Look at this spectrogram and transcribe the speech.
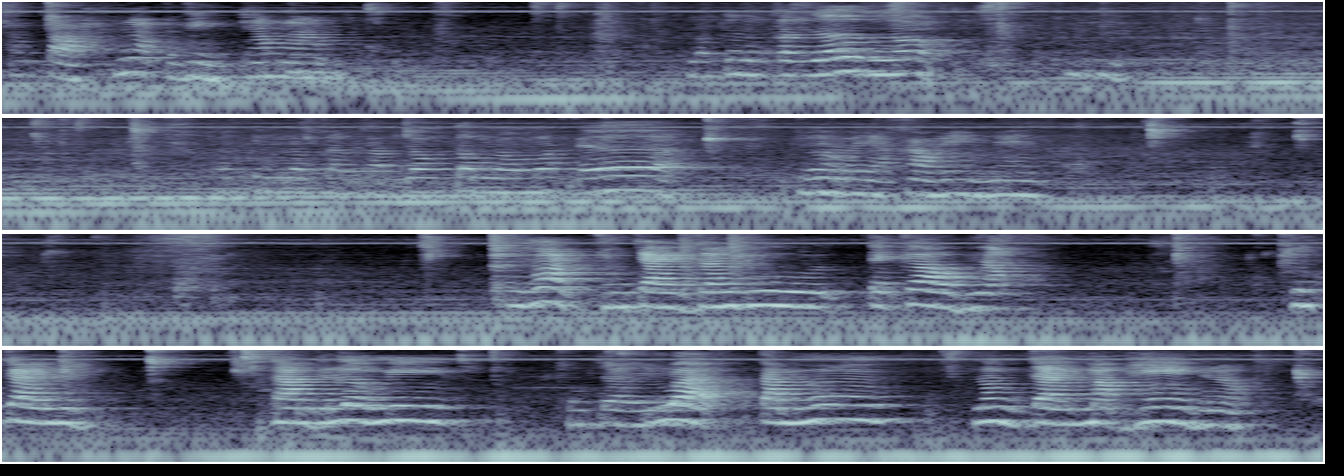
ทำต่อไม่ออกจะกินงามงามมากินกันเริ่มเนาะมากินนำกันกับน้องต้มน้องมดเด้อๆเรื่องมาอยากข้าวแห้งแน่นทอดสนใจการดูแต่เก่าพี่น้อง สนใจนี่ตามแต่เรื่องมีสนใจหรือว่าตำห้องน้ำใจหมักแห้งพี่น้องโค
